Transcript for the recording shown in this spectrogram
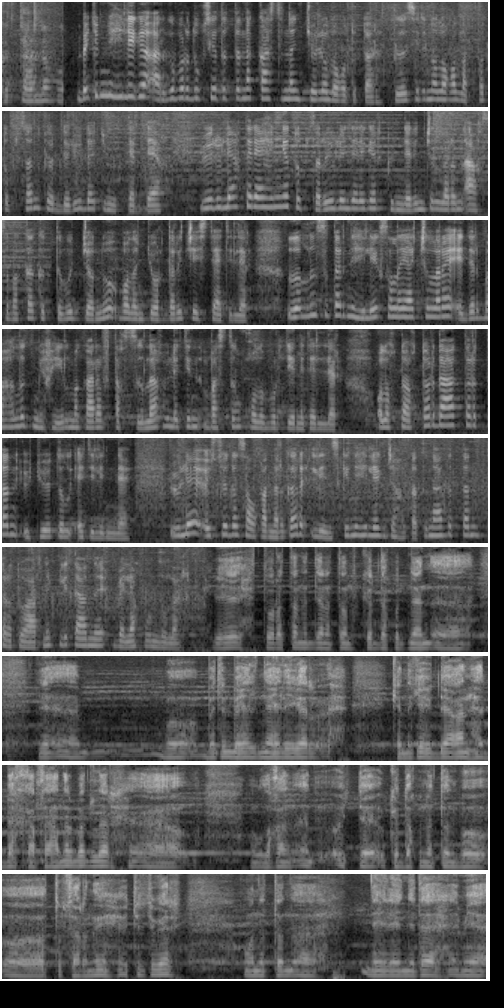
Бөтүм нехилеге аргы продукция тыттана кастынан чөл олого тутар. Тыасирин олого лаппа тупсан көрдөрүү да түмүктердэх. Үйрүлэх терехинге тупсары үлелерегер күннерин жылларын ақсыбакка кыттыбыт жону волонтердары честәтилер. Ыылы сытар нехилек салаячылары эдер бахылык Михаил Макаров тақсылах үлетин бастын қолы бурденетеллер. Олохтоохтор да аттарыттан үтүө тыл этилинне. Үле өссө да салганаргар Ленски нехилек жахылтатын атыттан тротуарны плитаны бе тораттан көрдөх бүтнен бу бүтүн бэһэлине элегер кенеке үддәгән хәдбәк капсаганар бадылар улахан өттө көрдөх бүтнен бу тупсарыны өтүтүгер онуттан нейленете эме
